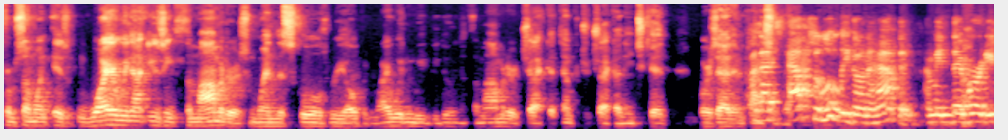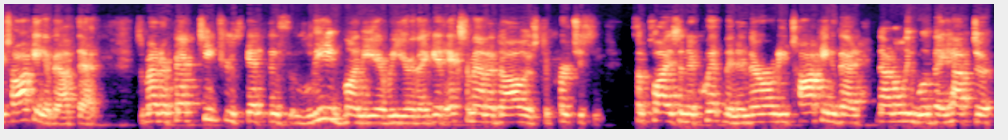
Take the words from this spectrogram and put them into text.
from someone is, why are we not using thermometers when the schools reopen? Why wouldn't we be doing a thermometer check, a temperature check on each kid, or is that impossible? that's absolutely going to happen. I mean, they're already talking about that. As a matter of fact, teachers get this lead money every year. They get X amount of dollars to purchase supplies and equipment, and they're already talking that not only will they have to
